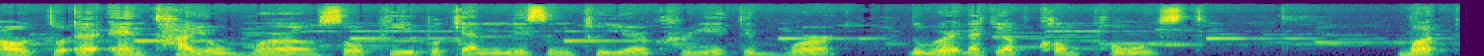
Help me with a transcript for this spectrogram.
out to the entire world so people can listen to your creative work, the work that you have composed. But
